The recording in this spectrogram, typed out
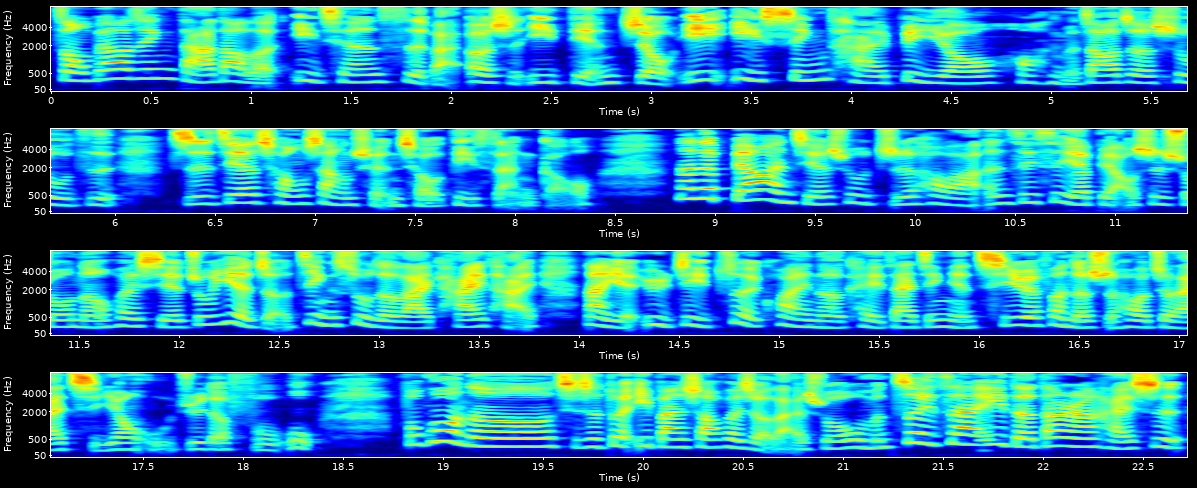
总标金达到了一千四百二十一点九一亿新台币哦。哦，你们知道这个数字直接冲上全球第三高。那在标案结束之后啊，NCC 也表示说呢，会协助业者尽速的来开台。那也预计最快呢，可以在今年七月份的时候就来启用五 G 的服务。不过呢，其实对一般消费者来说，我们最在意的当然还是。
